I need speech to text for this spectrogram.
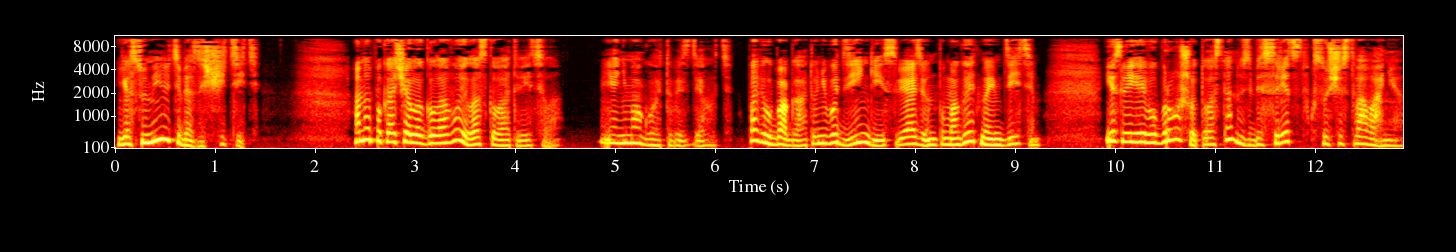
Я сумею тебя защитить». Она покачала головой и ласково ответила. «Я не могу этого сделать. Павел богат, у него деньги и связи, он помогает моим детям. Если я его брошу, то останусь без средств к существованию.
